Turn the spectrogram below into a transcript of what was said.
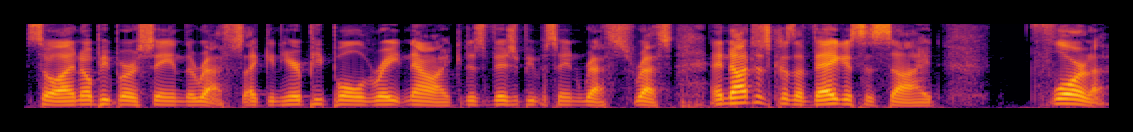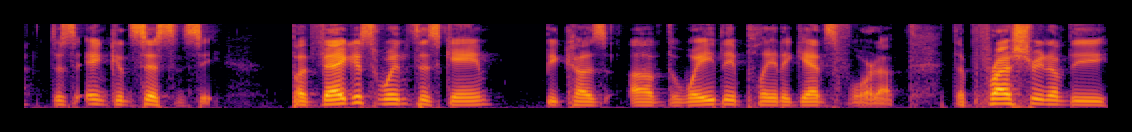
So I know people are saying the refs. I can hear people right now. I can just vision people saying refs, refs. And not just because of Vegas' side, Florida, just inconsistency. But Vegas wins this game because of the way they played against Florida, the pressuring of the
